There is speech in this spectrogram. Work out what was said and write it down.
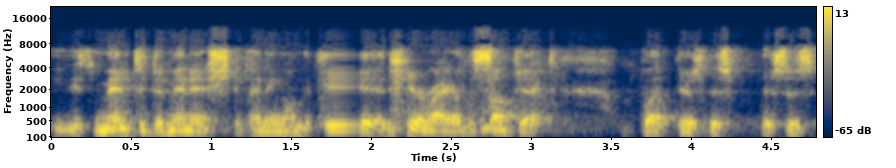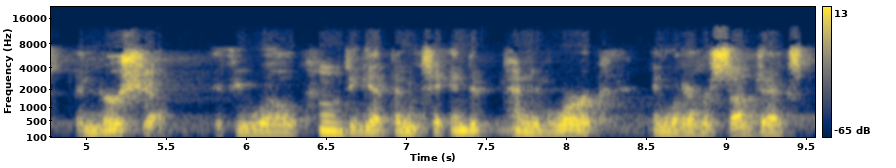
it's meant to diminish depending on the kid here, right, or the subject. But there's this this is inertia, if you will, mm. to get them to independent work in whatever subjects.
